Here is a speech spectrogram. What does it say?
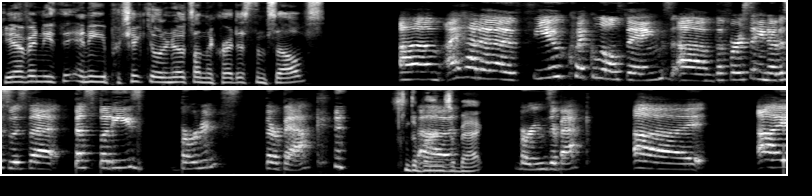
Do you have any any particular notes on the credits themselves? Um, I had a few quick little things. Um, the first thing I noticed was that Best Buddies Burns they're back. The burns Uh, are back. Burns are back. Uh, I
